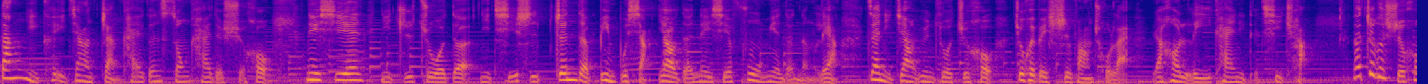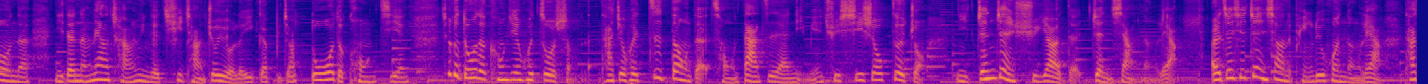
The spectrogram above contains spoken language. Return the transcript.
当你可以这样展开跟松开的时候，那些你执着的，你其实真的并不想要的那些负面的能量，在你这样运作之后，就会被释放出来，然后离开你的气场。那这个时候呢，你的能量场域、你的气场就有了一个比较多的空间。这个多的空间会做什么呢？它就会自动的从大自然里面去吸收各种你真正需要的正向能量，而这些正向的频率或能量，它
